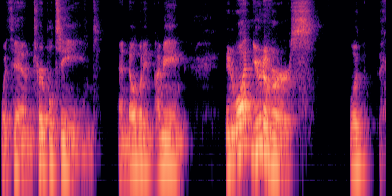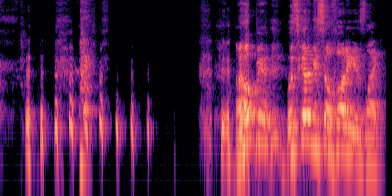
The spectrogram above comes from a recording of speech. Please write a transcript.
with him triple teamed and nobody? I mean, in what universe would? I hope it, what's going to be so funny is like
